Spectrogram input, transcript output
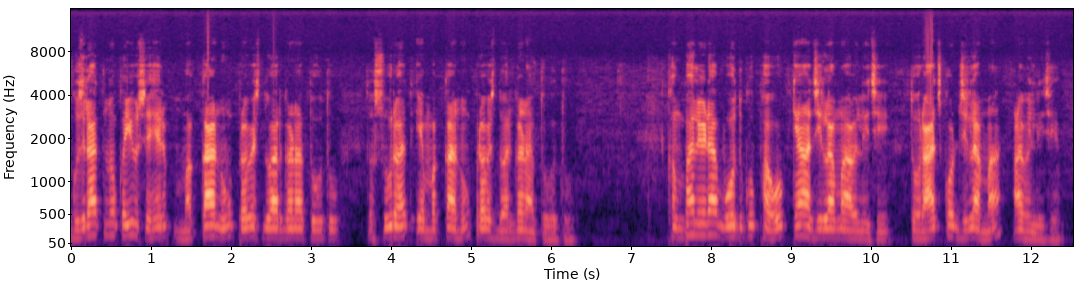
ગુજરાતનું કયું શહેર મક્કાનું પ્રવેશદ્વાર ગણાતું હતું? તો સુરત એ મક્કાનું પ્રવેશદ્વાર ગણાતું હતું. ખંભાલીડા બૌદ્ધ ગુફાઓ ક્યાં જિલ્લામાં આવેલી છે? તો રાજકોટ જિલ્લામાં આવેલી છે.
